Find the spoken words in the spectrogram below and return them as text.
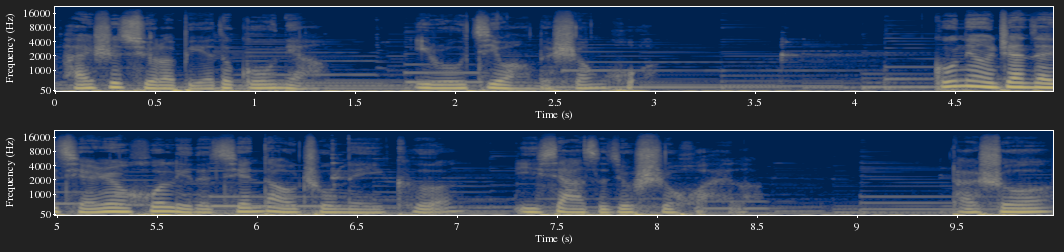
还是娶了别的姑娘，一如既往的生活。姑娘站在前任婚礼的签到处那一刻，一下子就释怀了。她说：“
